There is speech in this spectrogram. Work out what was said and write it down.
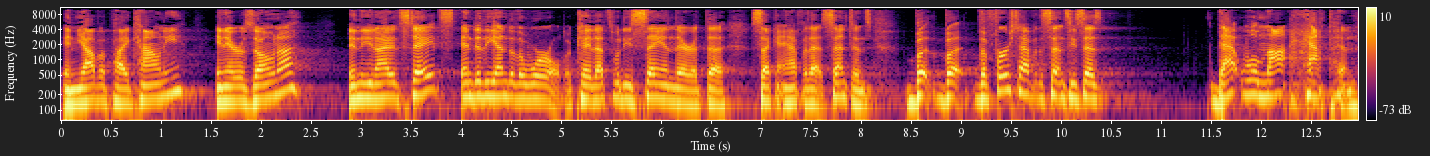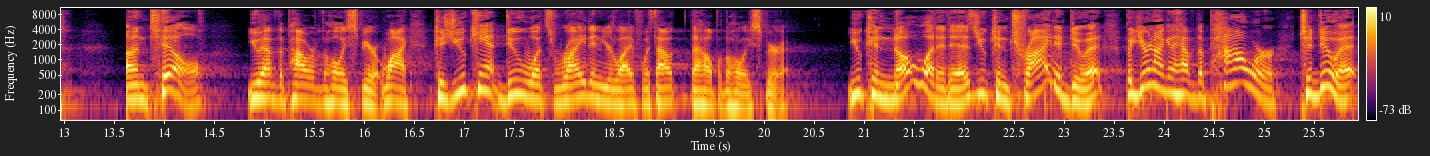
in Yavapai County, in Arizona, in the United States, and to the end of the world. Okay, that's what he's saying there at the second half of that sentence. But, but the first half of the sentence, he says, that will not happen until you have the power of the Holy Spirit. Why? Because you can't do what's right in your life without the help of the Holy Spirit. You can know what it is, you can try to do it, but you're not going to have the power to do it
